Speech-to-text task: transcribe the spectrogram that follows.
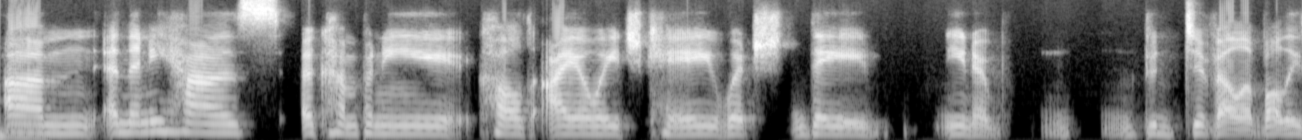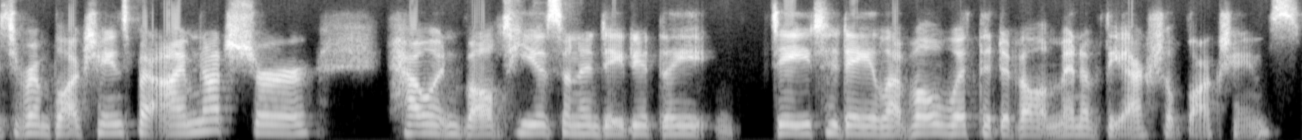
Mm-hmm. Um, and then he has a company called IOHK, which they, you know, develop all these different blockchains. But I'm not sure how involved he is on a day to day day to day level with the development of the actual blockchains.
